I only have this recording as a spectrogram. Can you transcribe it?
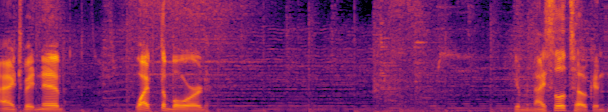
I activate Nib, wipe the board, give him a nice little token.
